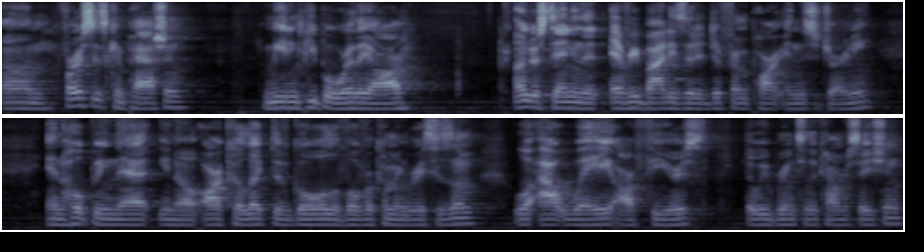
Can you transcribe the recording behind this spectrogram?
Um, first is compassion, meeting people where they are, understanding that everybody's at a different part in this journey, and hoping that you know our collective goal of overcoming racism will outweigh our fears that we bring to the conversation.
